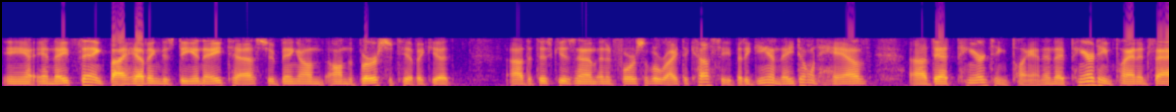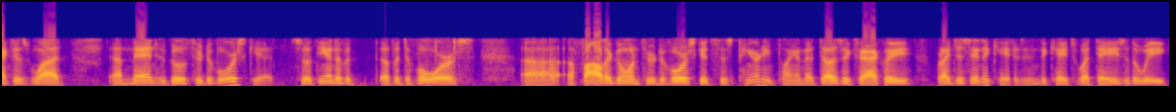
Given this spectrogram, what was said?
and, and they think by having this DNA test or being on on the birth certificate uh, that this gives them an enforceable right to custody. But again, they don't have uh, that parenting plan, and that parenting plan, in fact, is what uh, men who go through divorce get. So at the end of a of a divorce, uh, a father going through a divorce gets this parenting plan that does exactly what I just indicated. It indicates what days of the week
